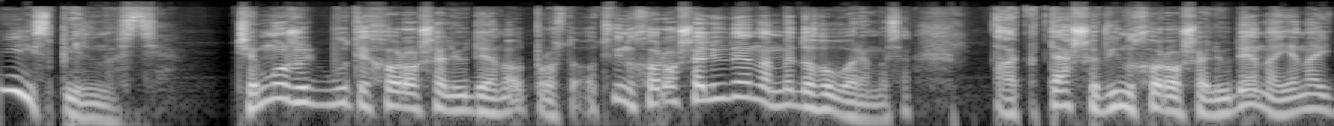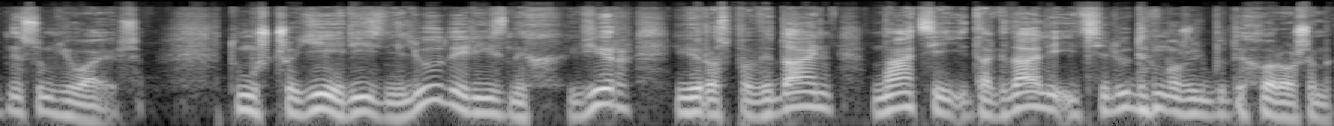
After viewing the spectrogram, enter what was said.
Є і спільності. Чи можуть бути хороша людина? От просто, от він хороша людина, ми договоримося. Так, те, що він хороша людина, я навіть не сумніваюся. Тому що є різні люди, різних вір, віросповідань, націй і так далі, і ці люди можуть бути хорошими.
